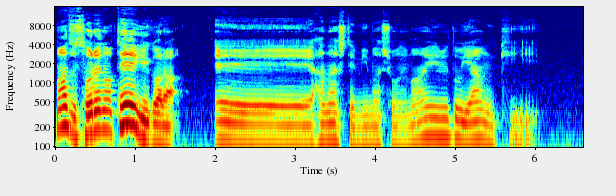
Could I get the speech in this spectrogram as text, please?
まずそれの定義から、えー、話してみましょうね。マイルドヤンキー。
